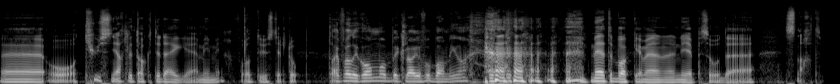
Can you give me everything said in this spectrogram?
Eh, og tusen hjertelig takk til deg, Mimir, for at du stilte opp. Takk for at jeg kom, og beklager for banninga. Vi er tilbake med en ny episode snart.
